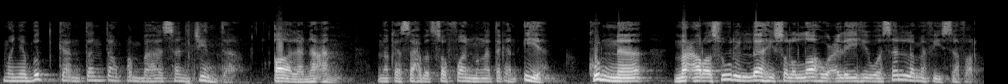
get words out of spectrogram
menyebutkan tentang pembahasan cinta? Qala na'am. Maka sahabat Safwan mengatakan, iya. Kunna ma'a Rasulillah sallallahu alaihi wasallam fi safar.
